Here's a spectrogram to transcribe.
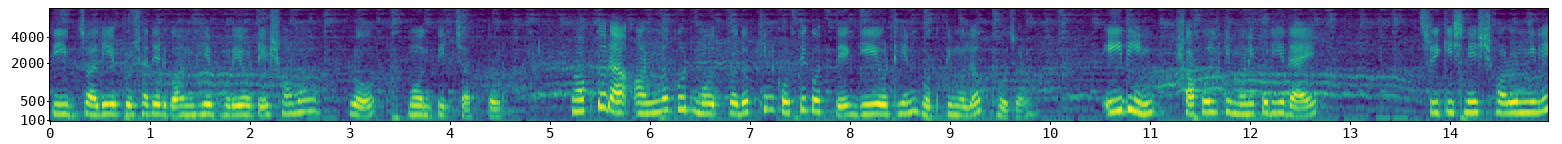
দ্বীপ জলে প্রসাদের গন্ধে ভরে ওঠে সমগ্র মন্দির চত্বর ভক্তরা অন্নকূট প্রদক্ষিণ করতে করতে গেয়ে ওঠেন ভক্তিমূলক ভোজন। এই দিন সকলকে মনে করিয়ে দেয় শ্রীকৃষ্ণের স্মরণ নিলে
